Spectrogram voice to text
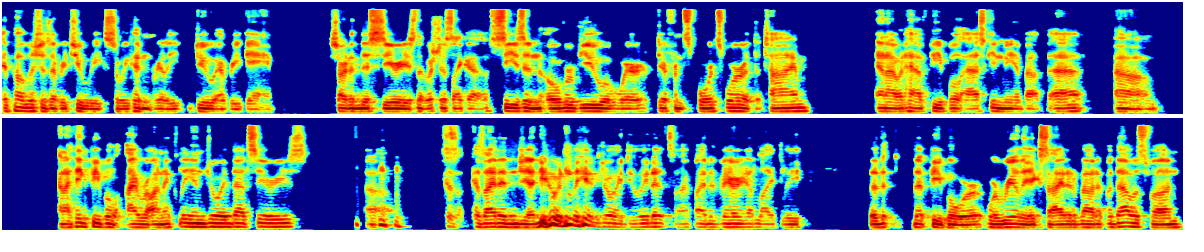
it publishes every two weeks, so we couldn't really do every game. Started this series that was just like a season overview of where different sports were at the time, and I would have people asking me about that. Um, and I think people ironically enjoyed that series uh, because because I didn't genuinely enjoy doing it, so I find it very unlikely that that people were were really excited about it. But that was fun.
